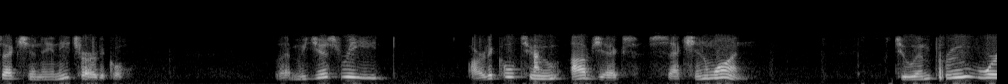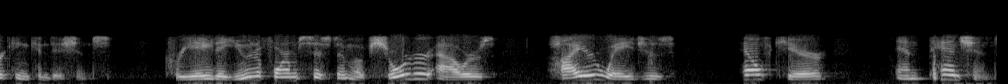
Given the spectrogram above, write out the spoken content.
section in each article. Let me just read Article 2, Objects, Section 1. To improve working conditions, create a uniform system of shorter hours, higher wages, health care, and pensions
